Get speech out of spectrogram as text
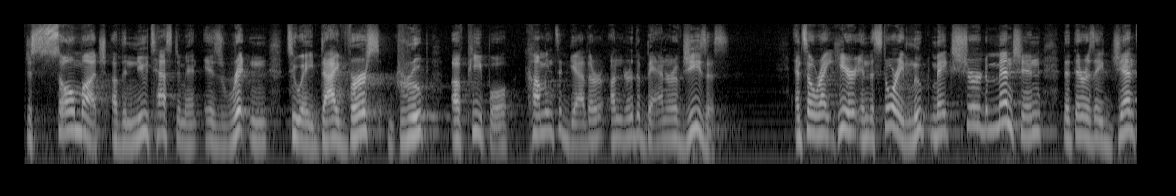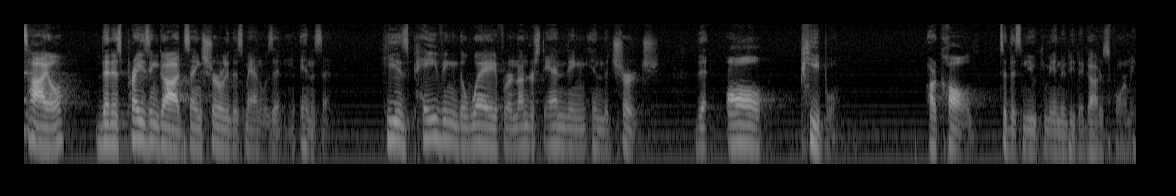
just so much of the New Testament is written to a diverse group of people coming together under the banner of Jesus. And so, right here in the story, Luke makes sure to mention that there is a Gentile that is praising God, saying, Surely this man was innocent. He is paving the way for an understanding in the church that all people are called to this new community that God is forming.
